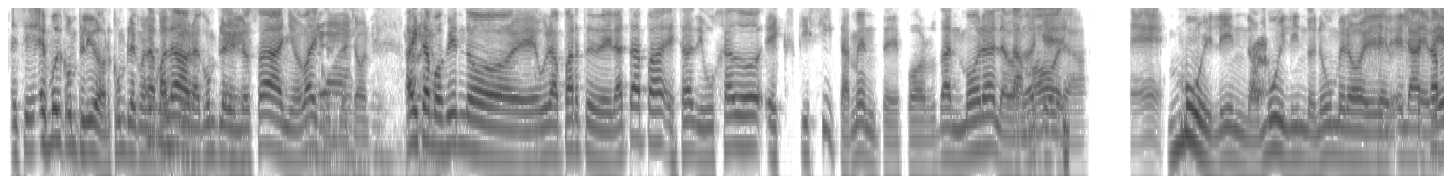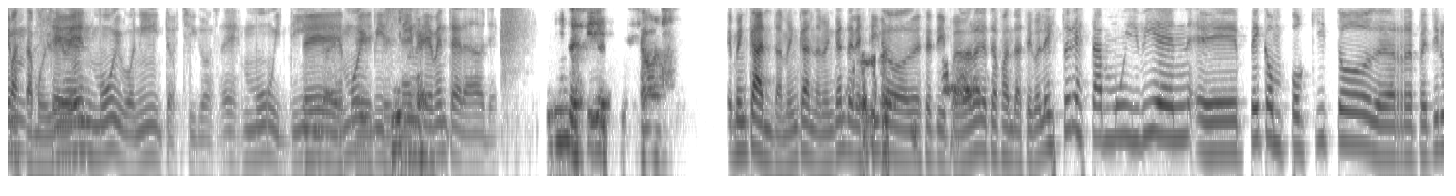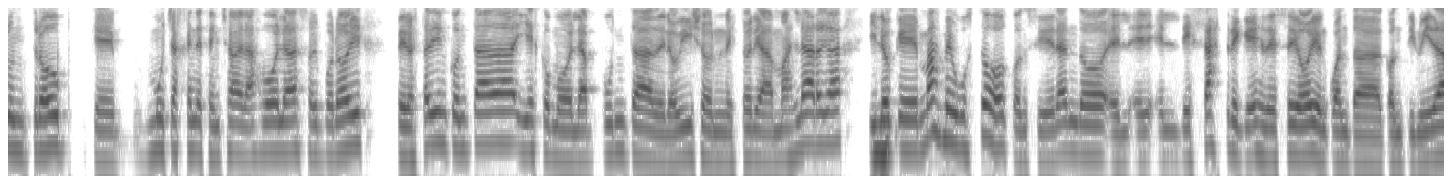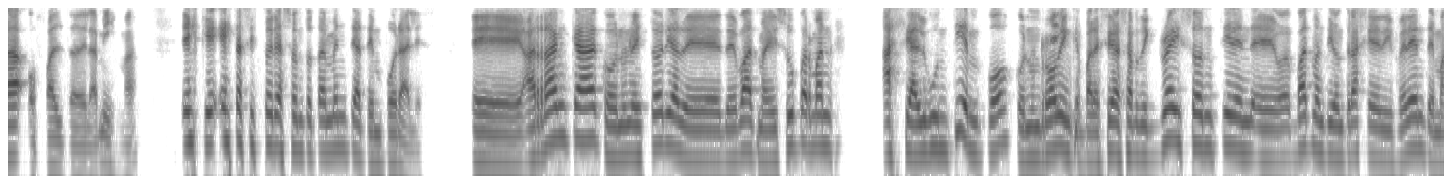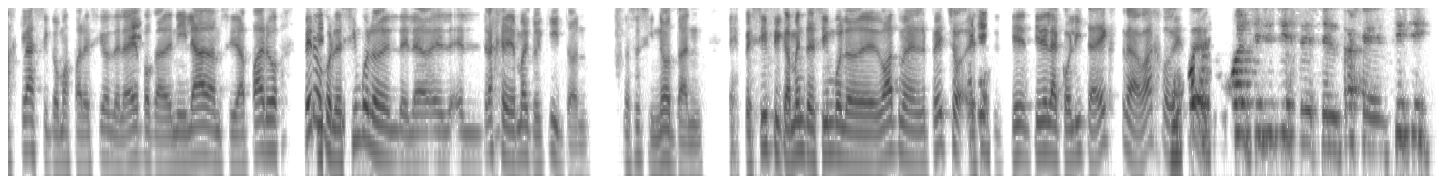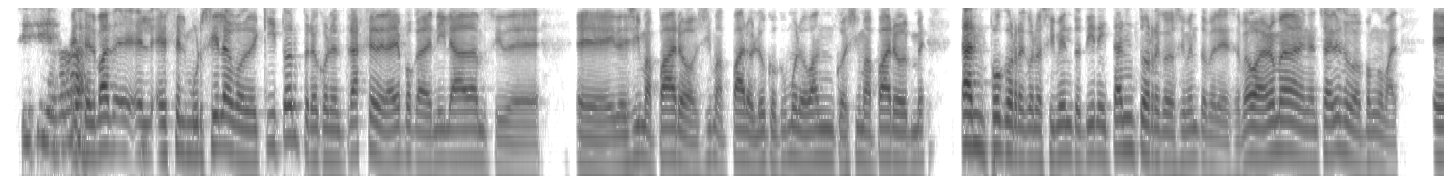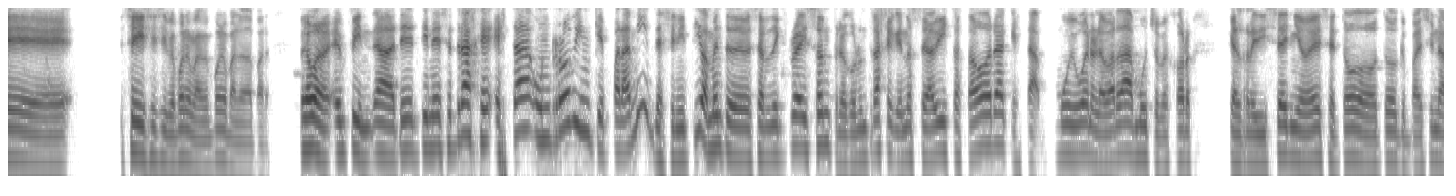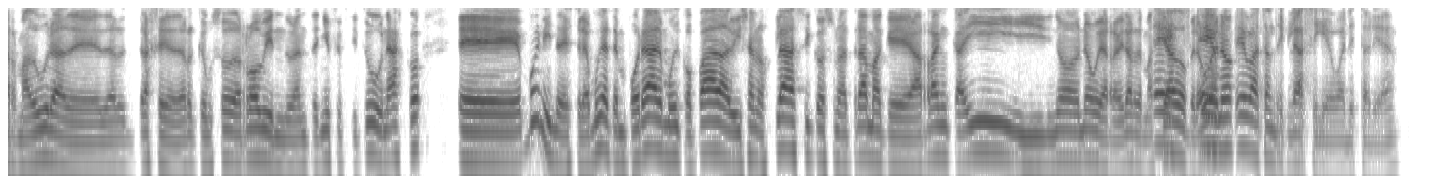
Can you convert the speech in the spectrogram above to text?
Es, es muy cumplidor, cumple con Muy la palabra, cumple sí. los años, va y cumple, chabón. sí, Ahí estamos viendo eh, una parte de la tapa, está dibujado exquisitamente por Dan Mora, la La verdad que mora. Eh. muy lindo, muy lindo número, el- Se, el- la se tapa ven, está muy se bien. ven muy bonitos, chicos. Es muy lindo, Sí, es muy sí, sí, sí. visiblemente agradable. Lindo estilo chabón. Eh, Me encanta, me encanta, me encanta el estilo de este tipo, la verdad que está fantástico. La historia está muy bien, eh, peca un poquito de repetir un trope que mucha gente está hinchada de las bolas hoy por hoy, pero está bien contada y es como la punta del ovillo en una historia más larga. Y lo que más me gustó, considerando el, el- el desastre que es DC hoy en cuanto a continuidad o falta de la misma, es que estas historias son totalmente atemporales. Eh, arranca con una historia de, de Batman y Superman hace algún tiempo, con un Robin que parecía ser Dick Grayson. Tienen, eh, Batman tiene un traje diferente, más clásico, más parecido al de la época de Neil Adams y de Aparo, pero con el símbolo del el traje de Michael Keaton. No sé si notan específicamente el símbolo de Batman en el pecho, tiene, la colita extra abajo. Sí, sí, sí, es, el traje. Sí, sí, sí, sí, es verdad. Es el, murciélago de Keaton, pero con el traje de la época de Neil Adams y de, eh, de Jim Aparo. Jim Aparo, loco, ¿cómo lo banco Jim Aparo? Tan poco reconocimiento tiene y tanto reconocimiento merece. Pero bueno, no me van a enganchar en eso porque me pongo mal. Eh, sí, sí, sí, me pone mal, me pone mal lo de Aparo. Pero bueno, en fin, tiene ese traje. Está un Robin que para mí definitivamente debe ser Dick Grayson, pero con un traje que no se ha visto hasta ahora, que está muy bueno, la verdad, mucho mejor que el rediseño ese, todo, todo que parecía una armadura de, traje que usó de Robin durante New 52, un asco. Eh, muy linda la historia, muy atemporal, muy copada, villanos clásicos, una trama que arranca ahí y no, no voy a revelar demasiado, pero bueno. Es bastante clásica igual la historia. ¿eh?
